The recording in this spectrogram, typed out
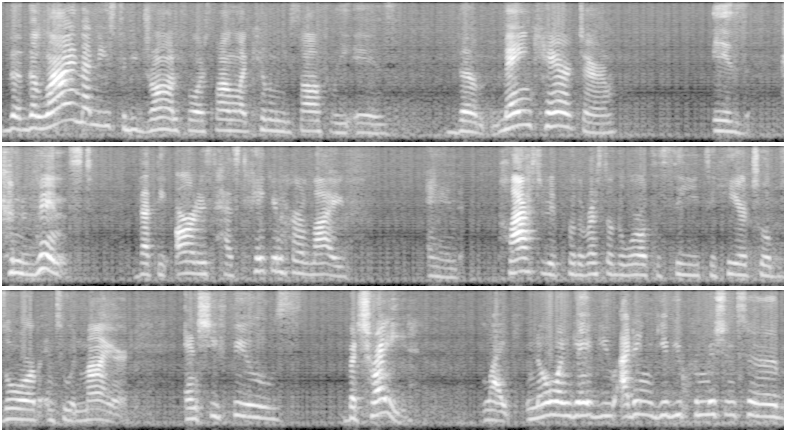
the the line that needs to be drawn for a song like "Killing Me Softly" is the main character is convinced that the artist has taken her life and plastered it for the rest of the world to see, to hear, to absorb, and to admire. And she feels betrayed. Like, no one gave you, I didn't give you permission to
